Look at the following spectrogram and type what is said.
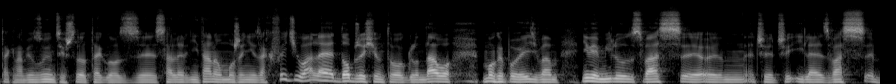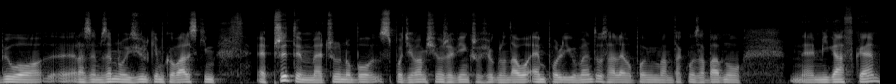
tak nawiązując jeszcze do tego z Salernitaną, może nie zachwycił, ale dobrze się to oglądało. Mogę powiedzieć Wam, nie wiem ilu z Was, czy, czy ile z Was było razem ze mną i z Julkiem Kowalskim e, przy tym meczu, no bo spodziewam się, że większość oglądało Empoli Juventus, ale opowiem Wam taką zabawną e, migawkę.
